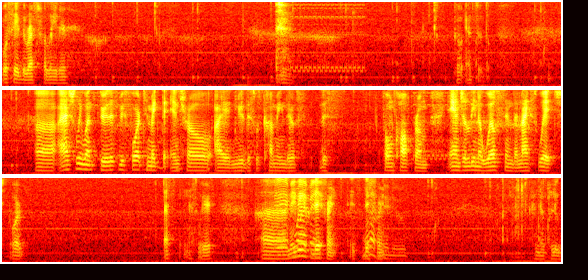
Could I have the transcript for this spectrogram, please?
We'll save the rest for later. Go answer them. Uh, I actually went through this before to make the intro. I knew this was coming. There's this phone call from Angelina Wilson, the nice witch, or that's that's weird. Uh, maybe it's different. It's different. I have no clue.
